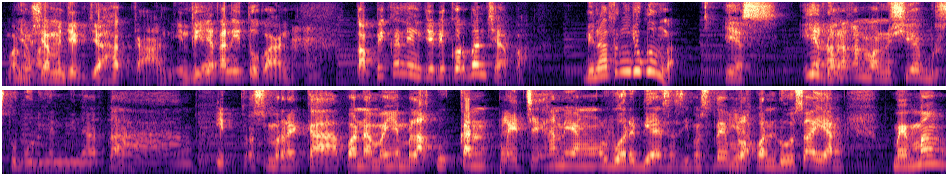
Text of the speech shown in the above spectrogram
manusia mana? menjadi jahat kan intinya Iya. kan itu kan tapi kan yang jadi korban siapa binatang juga nggak Yes. Iya Ya, dong. Karena kan manusia bersetubuh dengan binatang. It- Terus mereka apa namanya melakukan pelecehan yang luar biasa sih. Maksudnya Iya. melakukan dosa yang memang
